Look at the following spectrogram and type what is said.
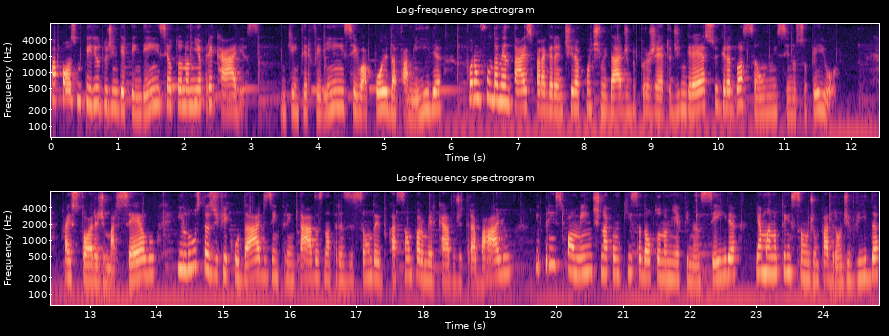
após um período de independência e autonomia precárias, em que a interferência e o apoio da família foram fundamentais para garantir a continuidade do projeto de ingresso e graduação no ensino superior. A história de Marcelo ilustra as dificuldades enfrentadas na transição da educação para o mercado de trabalho e principalmente na conquista da autonomia financeira e a manutenção de um padrão de vida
